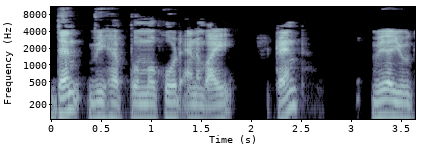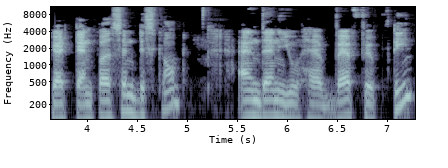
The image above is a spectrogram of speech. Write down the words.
Then we have promo code NY10 where you get 10% discount and then you have web 15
